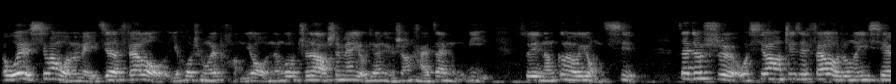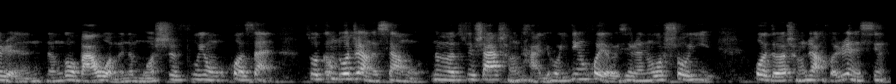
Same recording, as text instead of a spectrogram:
我也希望我们每一届的 Fellow 以后成为朋友，能够知道身边有些女生还在努力，所以能更有勇气。再就是，我希望这些 Fellow 中的一些人能够把我们的模式复用扩散，做更多这样的项目。那么聚沙成塔，以后一定会有一些人能够受益，获得成长和韧性，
